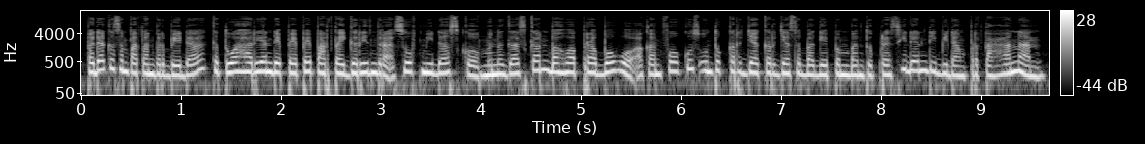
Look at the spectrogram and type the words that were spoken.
Pada kesempatan berbeda, Ketua Harian DPP Partai Gerindra Sufmi Dasko menegaskan bahwa Prabowo akan fokus untuk kerja-kerja sebagai pembantu presiden di bidang pertahanan.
